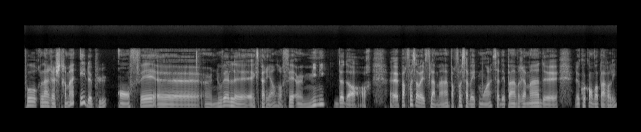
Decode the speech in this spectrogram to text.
pour l'enregistrement. Et de plus, on fait euh, une nouvelle euh, expérience. On fait un mini de dehors. Euh, parfois, ça va être flamand, parfois, ça va être moi. Ça dépend vraiment de, de quoi qu'on va parler.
